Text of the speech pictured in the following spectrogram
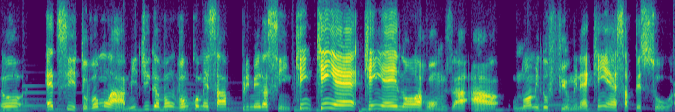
Ô, Edcito, vamos lá, me diga, vamos, vamos começar primeiro assim. Quem, quem é quem é Enola Holmes? A, a, o nome do filme, né? Quem é essa pessoa?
